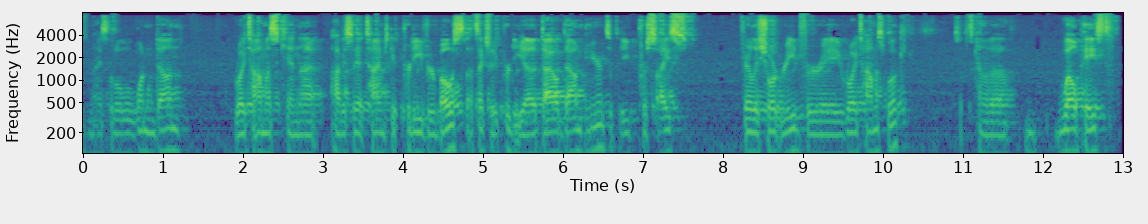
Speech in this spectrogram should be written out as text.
it's a nice little one done. Roy Thomas can uh, obviously at times get pretty verbose. That's actually pretty uh, dialed down here. It's a pretty precise, fairly short read for a Roy Thomas book. So it's kind of a well paced.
